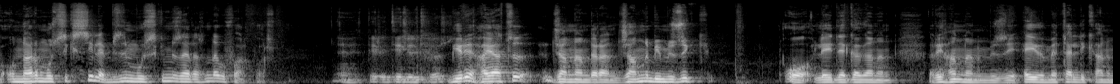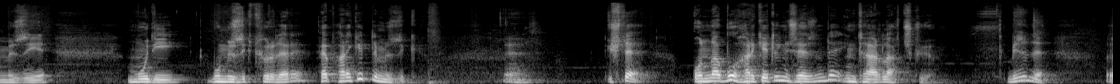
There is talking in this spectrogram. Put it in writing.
Onların musikisiyle bizim musikimiz arasında bu fark var. Evet. Biri diriltiyor. Biri hayatı canlandıran canlı bir müzik o Lady Gaga'nın, Rihanna'nın müziği, Heavy Metallica'nın müziği, Moody, bu müzik türleri hep hareketli müzik. Evet. İşte onlar bu hareketliliğin içerisinde intiharlar çıkıyor. Bizi de e,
